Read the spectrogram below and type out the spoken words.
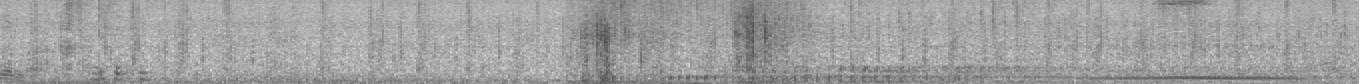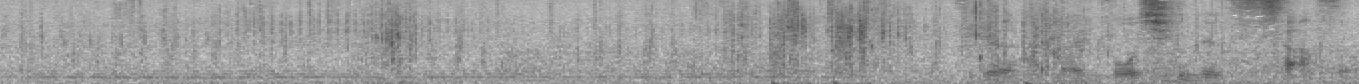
成就，搞什么？这个还蛮佛性的杀手。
